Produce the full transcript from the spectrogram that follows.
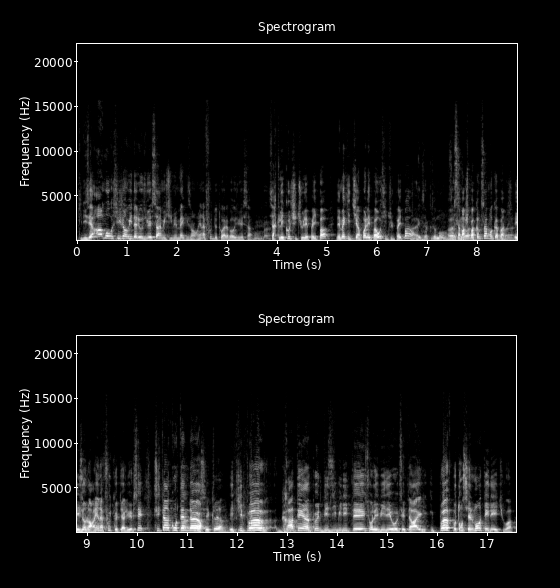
qui disaient Ah, moi aussi, j'ai envie d'aller aux USA. Mais je dis Mais mec, ils en ont rien à foutre de toi là-bas aux USA. C'est-à-dire que les coachs, si tu les payes pas, les mecs, ils ne tiennent pas les PAO si tu le payes pas. hein. Ah, exactement. Euh, ça c'est marche vrai. pas comme ça, mon copain. Ouais. Et ils en ont rien à foutre que tu es à l'UFC. Si tu es un Mais contender C'est clair. et qui peuvent gratter un peu de visibilité sur les vidéos, etc., ils, ils peuvent potentiellement t'aider, tu vois.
